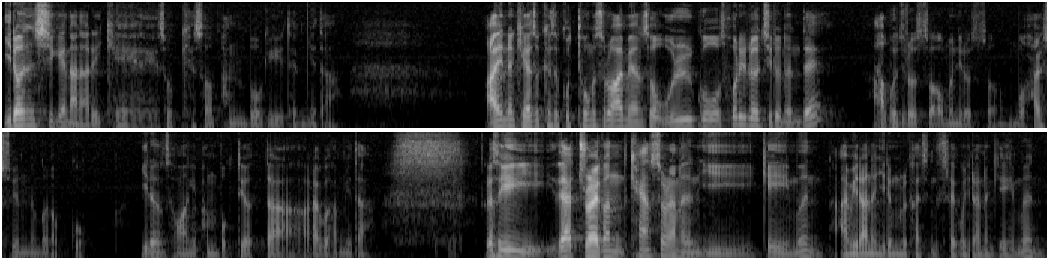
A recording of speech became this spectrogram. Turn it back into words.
이런 식의 나날이 계속해서 반복이 됩니다. 아이는 계속해서 고통스러워하면서 울고 소리를 지르는데 아버지로서 어머니로서 뭐 할 수 있는 건 없고 이런 상황이 반복되었다라고 합니다. 그래서 이 That Dragon Cancer라는 이 게임은 암이라는 이름을 가진 드래곤이라는 게임은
